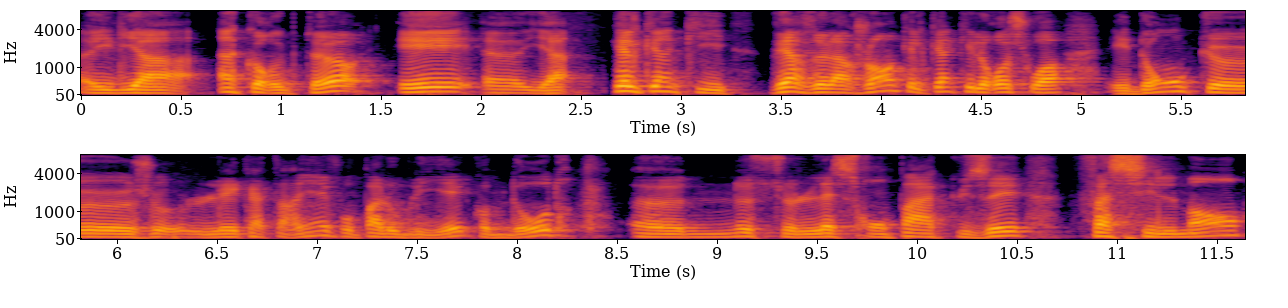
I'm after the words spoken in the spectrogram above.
euh, il y a un corrupteur et euh, il y a quelqu'un qui verse de l'argent, quelqu'un qui le reçoit. Et donc, euh, je, les Qatariens, il ne faut pas l'oublier, comme d'autres, ne se laisseront pas accuser facilement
